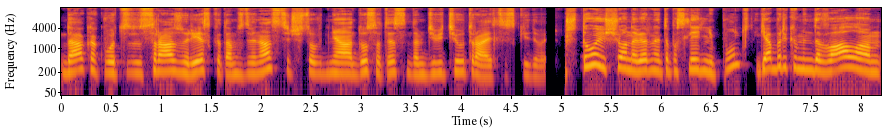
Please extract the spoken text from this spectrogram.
да, как вот сразу резко там с 12 часов дня до, соответственно, там 9 утра, если скидывать. Что еще, наверное, это последний пункт. Я бы рекомендовала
